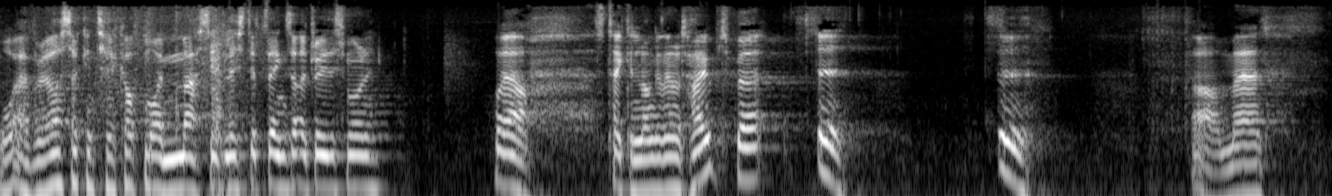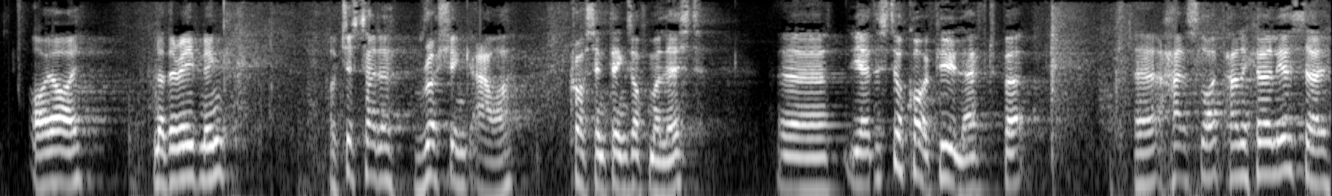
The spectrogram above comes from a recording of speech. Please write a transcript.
whatever else I can tick off my massive list of things that I drew this morning. Well, it's taken longer than I'd hoped, but... Uh, uh. Oh man. Aye aye, another evening. I've just had a rushing hour crossing things off my list. Uh, yeah, there's still quite a few left, but uh, I had a slight panic earlier, so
